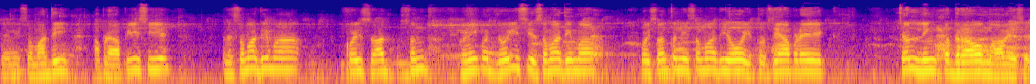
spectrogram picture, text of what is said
તેની સમાધિ આપણે આપીએ છીએ. અને સમાધિમાં કોઈ સંત ઘણી વખત જોઈએ છીએ. સમાધિમાં કોઈ સંતની સમાધિ હોય તો ત્યાં આપણે એક ચલ લિંગ પધરાવવામાં આવે છે.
